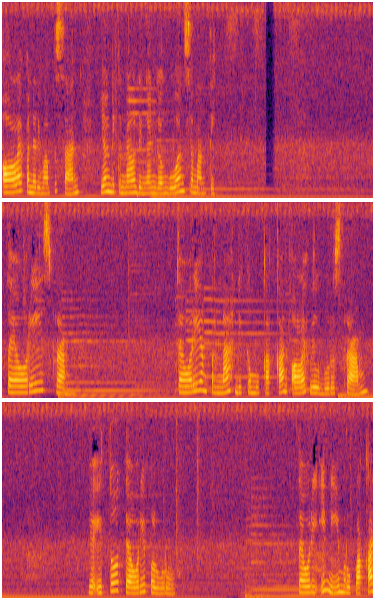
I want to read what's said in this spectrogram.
oleh penerima pesan yang dikenal dengan gangguan semantik. Teori Scrum Teori yang pernah dikemukakan oleh Wilbur Scrum yaitu teori peluru. Teori ini merupakan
